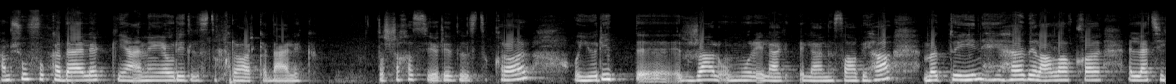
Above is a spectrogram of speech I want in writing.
عم شوفه كذلك يعني يريد الاستقرار كذلك. الشخص يريد الاستقرار ويريد آه، إرجاع الأمور إلى إلى نصابها. بده ينهي هذه العلاقة التي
